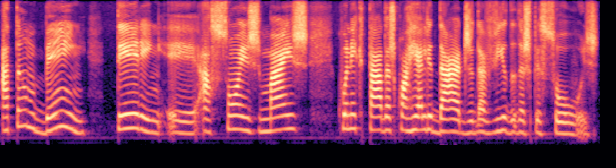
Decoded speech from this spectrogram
a também terem é, ações mais conectadas com a realidade da vida das pessoas.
